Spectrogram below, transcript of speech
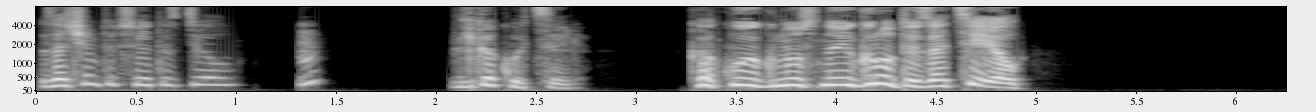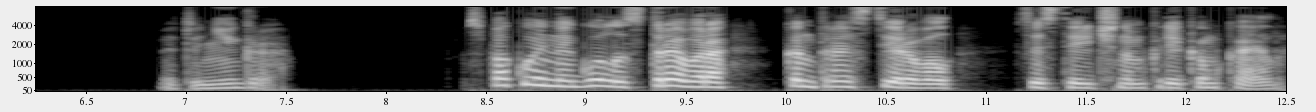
Зачем ты все это сделал? М? Для какой цели? Какую гнусную игру ты затеял? Это не игра. Спокойный голос Тревора контрастировал с истеричным криком Кайлы.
